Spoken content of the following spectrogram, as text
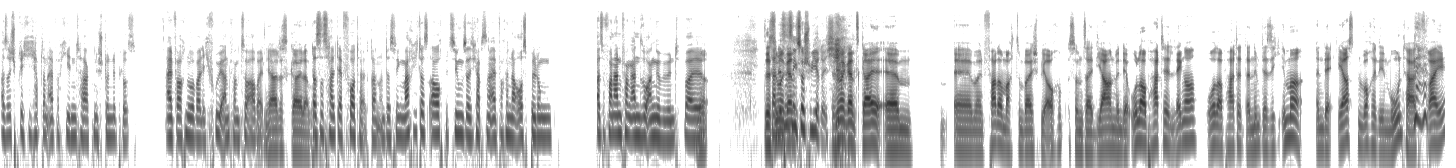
Also sprich, ich habe dann einfach jeden Tag eine Stunde plus. Einfach nur, weil ich früh anfange zu arbeiten. ja, das ist geil, aber. Das ist halt der Vorteil dran. Und deswegen mache ich das auch, beziehungsweise ich habe es dann einfach in der Ausbildung, also von Anfang an so angewöhnt, weil Ja. Das ist dann ist es ganz, nicht so schwierig. Das ist immer ganz geil. Ähm, äh, mein Vater macht zum Beispiel auch schon seit Jahren, wenn der Urlaub hatte, länger Urlaub hatte, dann nimmt er sich immer in der ersten Woche den Montag frei,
